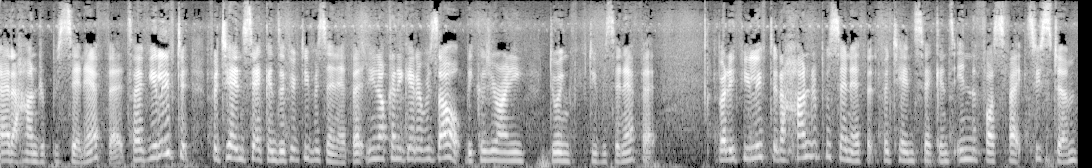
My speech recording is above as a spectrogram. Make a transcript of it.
at 100% effort, so if you lift it for 10 seconds at 50% effort, you're not going to get a result because you're only doing 50% effort. But if you lift at 100% effort for 10 seconds in the phosphate system,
